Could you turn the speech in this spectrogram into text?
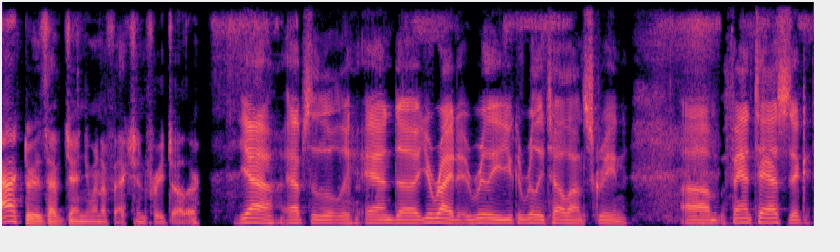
actors have genuine affection for each other. Yeah, absolutely, and uh, you're right. It really you can really tell on screen. Um, fantastic,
